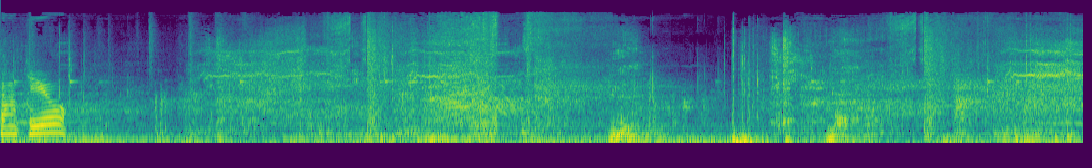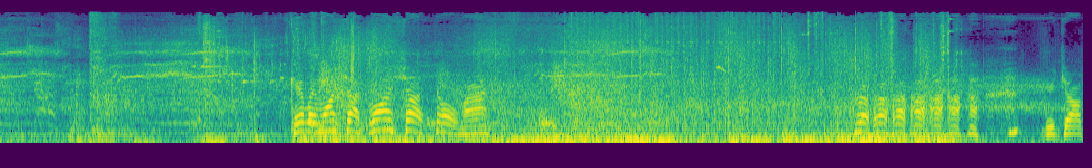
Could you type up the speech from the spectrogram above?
Coming to you. Kill him one shot, one shot. Oh man. Good job.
